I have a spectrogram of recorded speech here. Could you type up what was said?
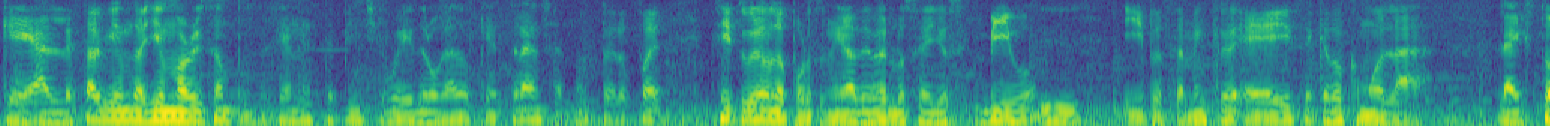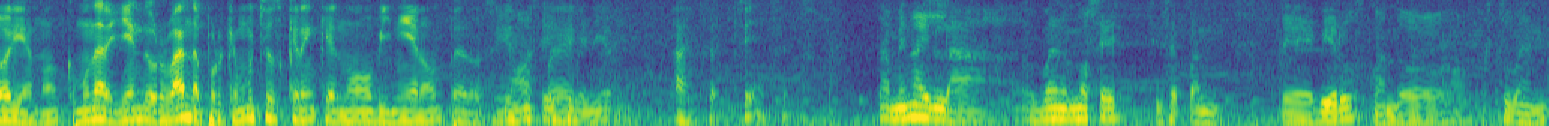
que al estar viendo a Jim Morrison, pues decían, este pinche güey drogado que tranza, ¿no? Pero fue, sí tuvieron la oportunidad de verlos ellos en vivo, y pues también eh, ahí se quedó como la, la historia, ¿no? Como una leyenda urbana, porque muchos creen que no vinieron, pero sí, No, sí, fue- sí vinieron. Ah, sí, exacto. También hay la. Bueno, no sé si sepan de Virus, cuando estuve en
